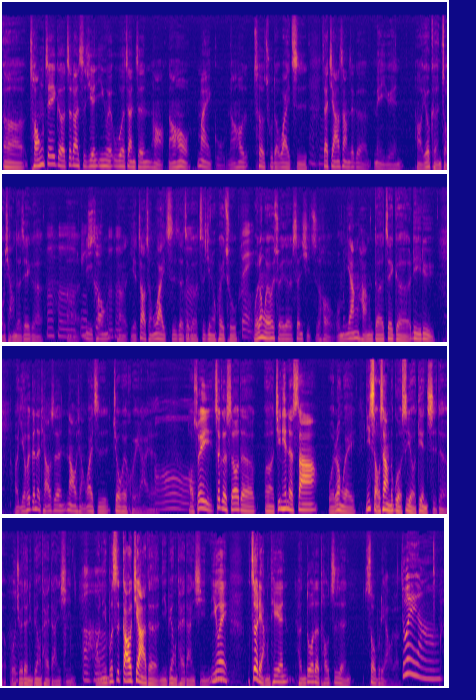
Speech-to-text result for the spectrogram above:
呃，从这个这段时间因为乌俄战争哈，然后卖股，然后撤出的外资，再加上这个美元。好，有可能走强的这个、嗯、呃利空，呃、嗯、也造成外资的这个资金的汇出。对、嗯，我认为会随着升息之后，我们央行的这个利率啊、呃、也会跟着调升。那我想外资就会回来了。哦，好，所以这个时候的呃今天的杀，我认为你手上如果是有电子的，嗯、我觉得你不用太担心。啊、呃，你不是高价的，你不用太担心，因为这两天很多的投资人受不了了。对呀、啊。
